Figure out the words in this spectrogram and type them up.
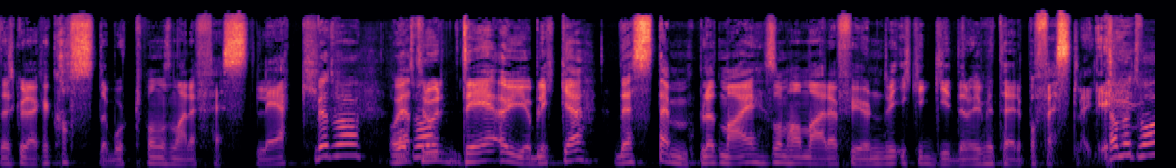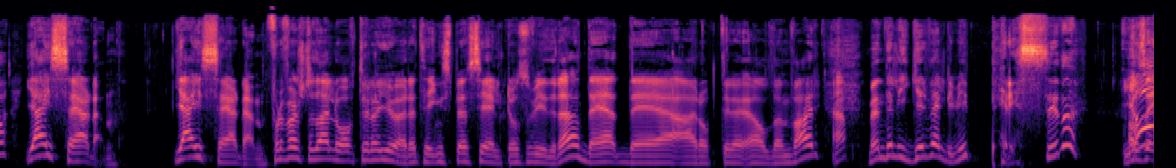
Det skulle jeg ikke kaste bort på noen sånn festlek. Vet du hva? Og jeg tror det øyeblikket Det stemplet meg som han der fyren vi ikke gidder å invitere på fest lenger. Ja, vet du hva? Jeg ser den. Jeg ser den. For det første, det er lov til å gjøre ting spesielt osv. Det, det er opp til all den hver. Ja. Men det ligger veldig mye press i det. Ja. Altså,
